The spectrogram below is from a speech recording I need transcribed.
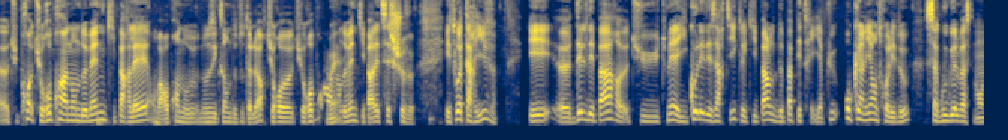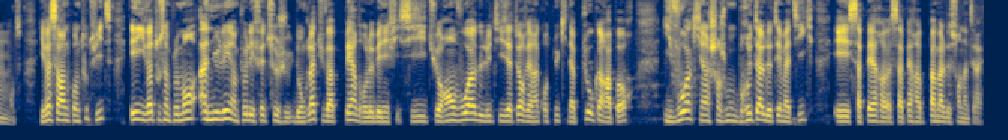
euh, tu prends, tu reprends un nom de domaine qui parlait, on va reprendre nos, exemples de tout à l'heure, tu, tu reprends un nom de domaine qui parlait de ses cheveux, et toi t'arrives et euh, dès le départ, euh, tu te mets à y coller des articles qui parlent de papeterie. Il n'y a plus aucun lien entre les deux. Ça, Google va s'en rendre compte. Il va s'en rendre compte tout de suite et il va tout simplement annuler un peu l'effet de ce jus. Donc là, tu vas perdre le bénéfice. Si tu renvoies l'utilisateur vers un contenu qui n'a plus aucun rapport, il voit qu'il y a un changement brutal de thématique et ça perd, ça perd pas mal de son intérêt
